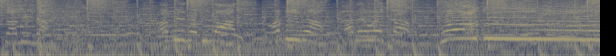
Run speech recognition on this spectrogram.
kumfukuza Amina. Amina Bilali, Amina ameweka bogi.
